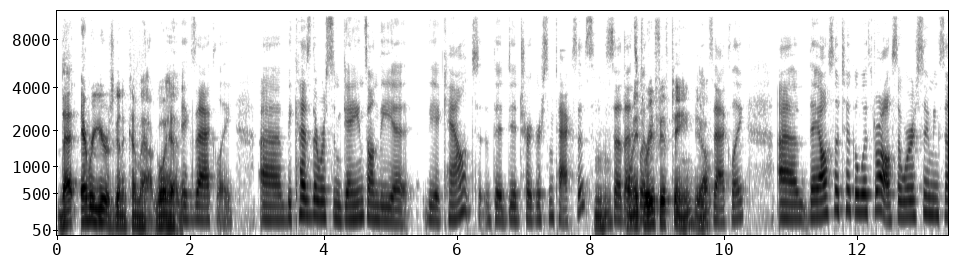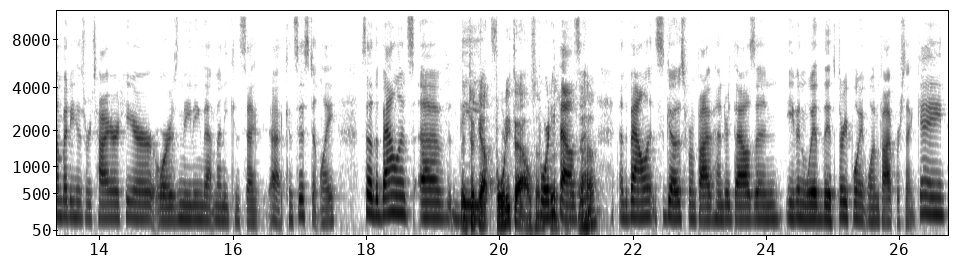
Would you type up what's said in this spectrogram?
that every year is going to come out. Go ahead. Exactly. Uh, because there were some gains on the uh, the account that did trigger some taxes. So that's Twenty three fifteen. Yeah. Exactly. Um, they also took a withdrawal. So we're assuming somebody has retired here or is needing that money conse- uh, consistently. So the balance of the They took out forty thousand. forty thousand, Uh-huh. and the balance goes from five hundred thousand, even with the three point one five percent gain.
